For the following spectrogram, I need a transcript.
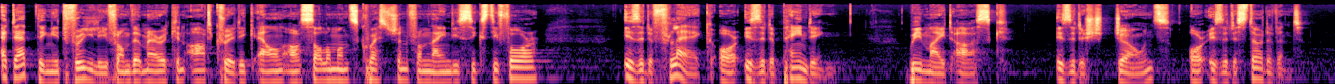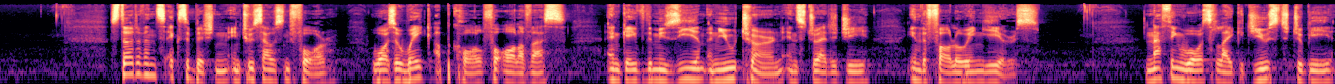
Adapting it freely from the American art critic Alan R. Solomon's question from 1964 is it a flag or is it a painting? We might ask, is it a Johns or is it a Sturtevant? Sturtevant's exhibition in 2004 was a wake up call for all of us and gave the museum a new turn in strategy in the following years. Nothing was like it used to be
